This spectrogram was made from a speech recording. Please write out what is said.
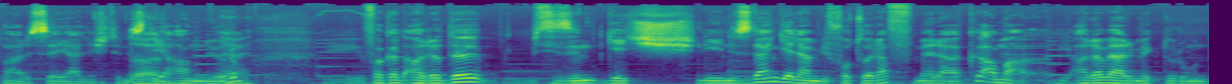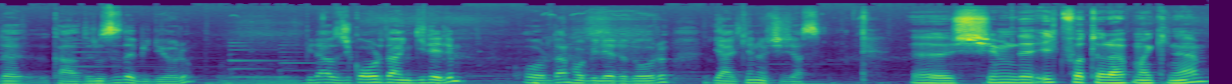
Paris'e yerleştiniz Doğru. diye anlıyorum. Evet. Fakat arada sizin gençliğinizden gelen bir fotoğraf merakı ama bir ara vermek durumunda kaldığınızı da biliyorum. Birazcık oradan girelim. Oradan hobilere doğru yelken açacağız. Ee, şimdi ilk fotoğraf makinem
